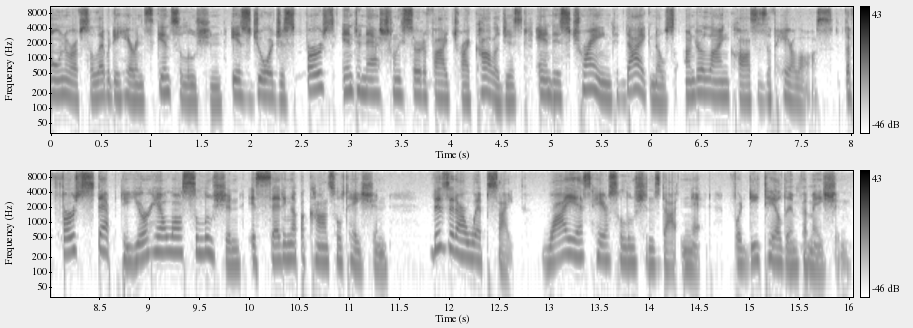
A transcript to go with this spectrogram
owner of Celebrity Hair and Skin Solution, is Georgia's first internationally certified trichologist and is trained to diagnose underlying causes of hair loss. The first step to your hair loss solution is setting up a consultation. Visit our website, ysHairSolutions.net, for detailed information.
